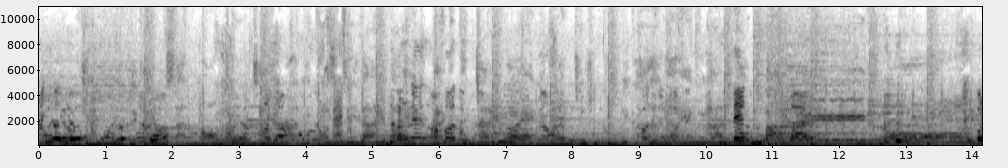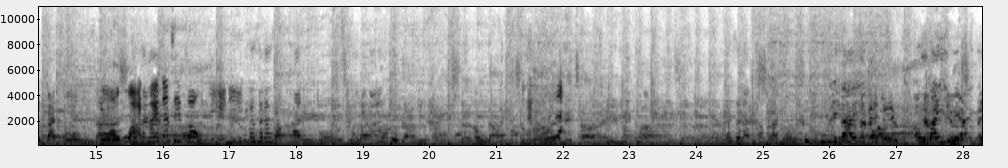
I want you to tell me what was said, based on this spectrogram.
อันเยอะเยอะสั่นมองเธอแล้วใจหวั่นขอสักทีได้ไหมแต่ก็คง บทบาทของสาโลรกหวานไม่ก็สิฟองดีนี่ลักษณะสำคัญของสาธารณสุขดันให้ฉันลักษณะสำคัญของในได้เอาไปอยู่ไอ้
